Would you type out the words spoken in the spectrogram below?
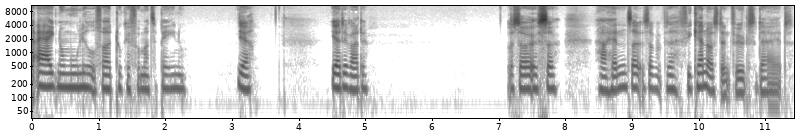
der er ikke nogen mulighed for, at du kan få mig tilbage nu. Ja. Ja, det var det. Og så, så har han, så, så, så fik han også den følelse der, at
